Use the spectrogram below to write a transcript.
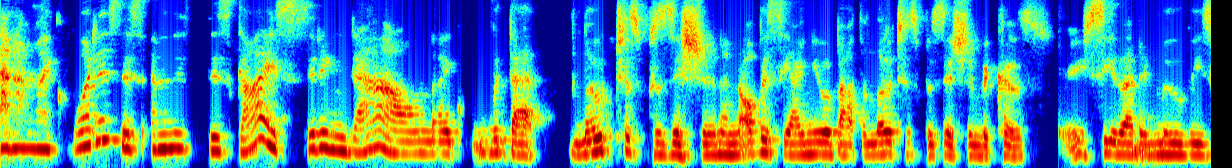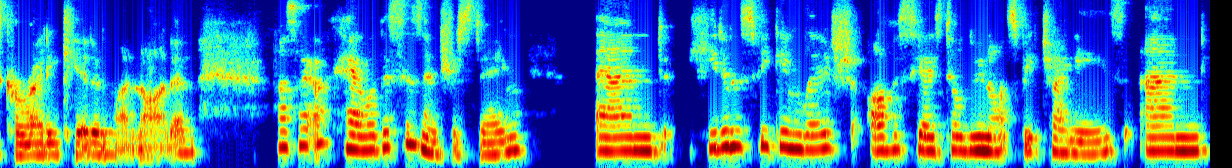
and i'm like what is this and this, guy sitting down like with that lotus position. And obviously i knew about the lotus position because you see that in mm-hmm. movies karate kid and whatnot. And i was like okay well this is interesting. And he didn't speak english. Obviously i still do not speak chinese. And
